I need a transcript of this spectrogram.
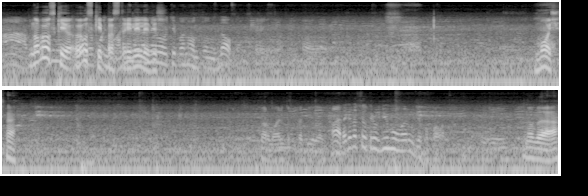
А, Ну, русские- я русские прострелили, Они, видишь. его, типа, ну, он, он сдался, скорее всего. Мощно. Нормально тут пробило. А, так это все трехдюймовое орудие попало. Ну да.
